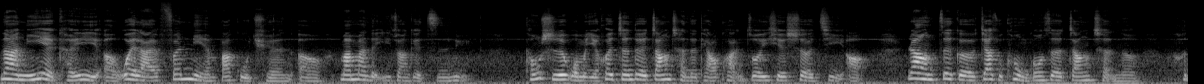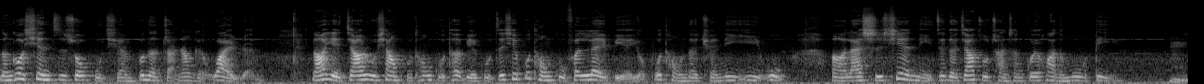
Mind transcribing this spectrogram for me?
那你也可以呃，未来分年把股权呃，慢慢的移转给子女。同时，我们也会针对章程的条款做一些设计啊，让这个家族控股公司的章程呢，能够限制说股权不能转让给外人，然后也加入像普通股、特别股这些不同股份类别有不同的权利义务，呃，来实现你这个家族传承规划的目的。嗯，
